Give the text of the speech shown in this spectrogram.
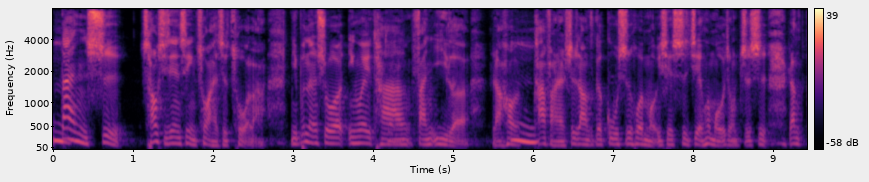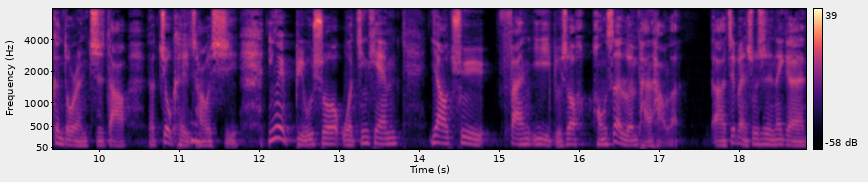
嗯、但是。抄袭这件事情错还是错啦？你不能说因为他翻译了，然后他反而是让这个故事或某一些事件或某一种知识让更多人知道，就可以抄袭。嗯、因为比如说我今天要去翻译，比如说红色轮盘好了，啊、呃，这本书是那个。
